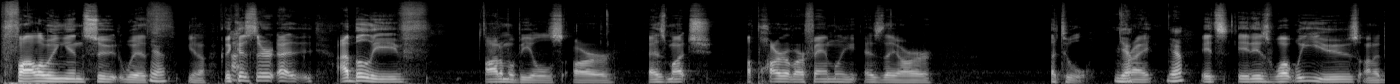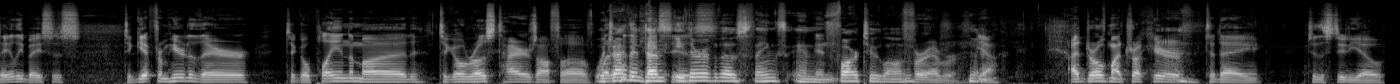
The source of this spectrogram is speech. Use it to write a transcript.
Following in suit with Yeah. you know because they're uh, I believe automobiles are as much a part of our family as they are a tool. Yeah. Right. Yeah. It's it is what we use on a daily basis to get from here to there, to go play in the mud, to go roast tires off of. Which I haven't done either of those things in And far too long. forever. yeah. I drove my truck here today to the studio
